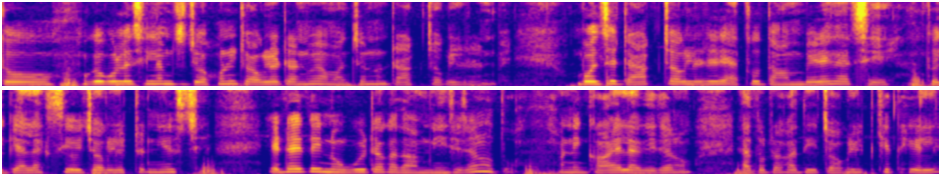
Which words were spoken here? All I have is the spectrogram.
তো ওকে বলেছিলাম যে যখনই চকলেট আনবে আমার জন্য ডার্ক চকলেট আনবে। বলছে, ডার্ক চকলেটের এত দাম বেড়ে গেছে? তো গ্যালাক্সি ওই চকলেটটা নিয়ে এসছে। এটাই তাই নব্বই টাকা দাম নিয়েছে, জানো তো? মানে গায়ে লাগে, জানো? এত টাকা দিয়ে চকলেট খেতে গেলে।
